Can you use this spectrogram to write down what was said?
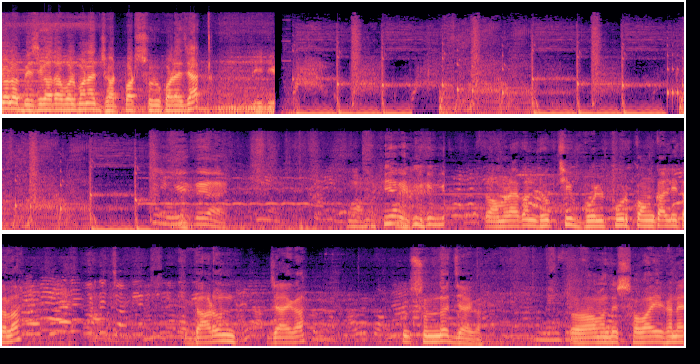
চলো বেশি কথা বলব না, ঝটপট শুরু করা যাক। ভিডিও তো আমরা এখন ঢুকছি বোলপুর কঙ্কালীতলা। দারুণ জায়গা, খুব সুন্দর জায়গা। তো আমাদের সবাই এখানে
